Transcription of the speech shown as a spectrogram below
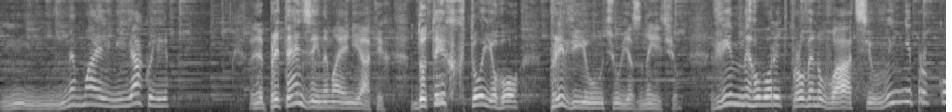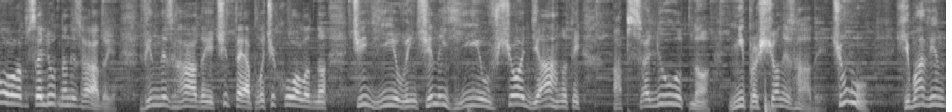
немає ніякої е, претензій, немає ніяких до тих, хто його привів у цю в'язницю. Він не говорить про винуватців, він ні про кого абсолютно не згадує. Він не згадує, чи тепло, чи холодно, чи їв він, чи не їв, що одягнутий. Абсолютно ні про що не згадує. Чому? Хіба він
